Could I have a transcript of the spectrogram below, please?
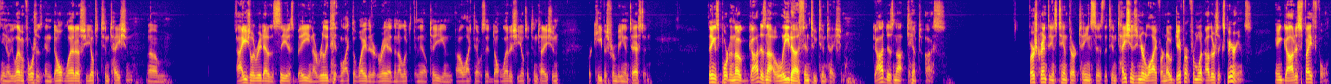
you know, eleven forces, and don't let us yield to temptation. Um, I usually read out of the CSB, and I really didn't like the way that it read. Then I looked at the NLT, and I liked how it said, "Don't let us yield to temptation, or keep us from being tested." I think it's important to know God does not lead us into temptation. God does not tempt us. 1 Corinthians 10:13 says the temptations in your life are no different from what others experience, and God is faithful.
